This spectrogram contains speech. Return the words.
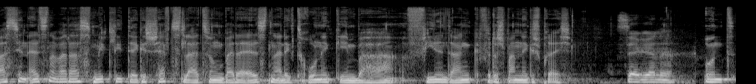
Bastian Elsner war das, Mitglied der Geschäftsleitung bei der Elsner Elektronik GmbH. Vielen Dank für das spannende Gespräch. Sehr gerne. Und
